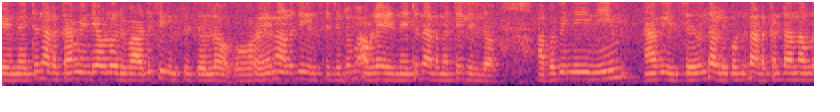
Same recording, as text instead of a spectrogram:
എഴുന്നേറ്റ് നടക്കാൻ വേണ്ടി അവൾ ഒരുപാട് ചികിത്സിച്ചല്ലോ. കുറേ നാൾ ചികിത്സിച്ചിട്ടും അവൾ എഴുന്നേറ്റ് നടന്നിട്ടില്ലല്ലോ. അപ്പോൾ പിന്നെ ഇനിയും ആ വീൽ ചെയറും തള്ളിക്കൊണ്ട് നടക്കണ്ടെന്ന് അവൾ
